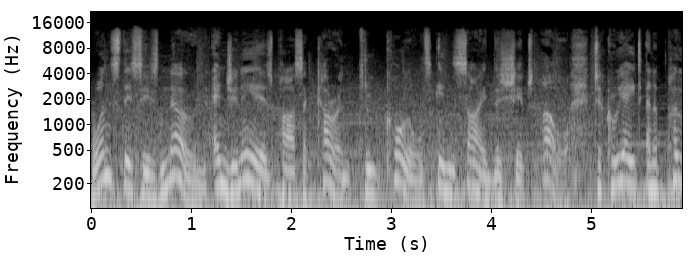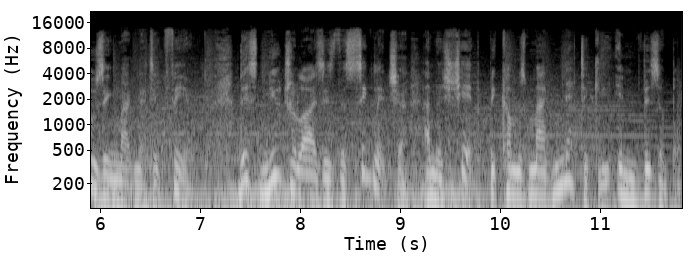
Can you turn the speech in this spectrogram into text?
Once this is known, engineers pass a current through coils inside the ship's hull to create an opposing magnetic field. This neutralizes the signature, and the ship becomes magnetically invisible.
